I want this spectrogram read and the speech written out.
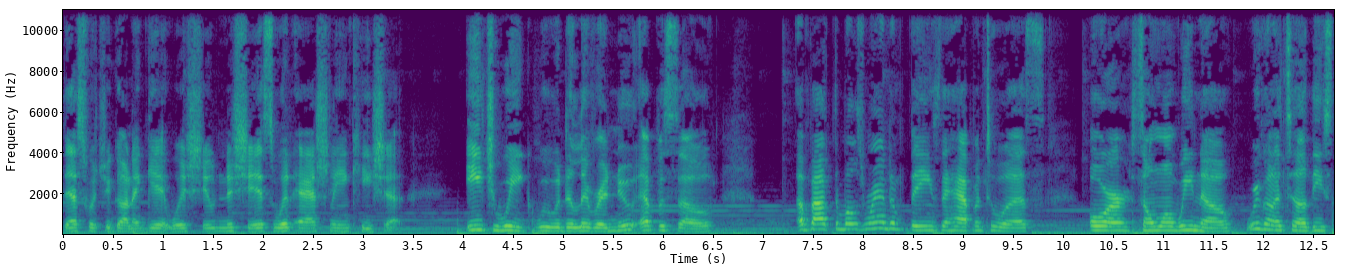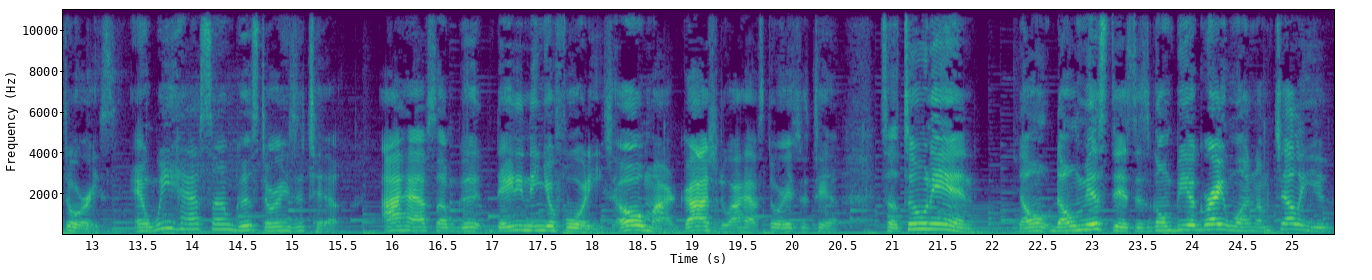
That's what you're gonna get with shooting the shits with Ashley and Keisha. Each week, we will deliver a new episode about the most random things that happen to us or someone we know. We're going to tell these stories, and we have some good stories to tell. I have some good dating in your 40s. Oh my gosh, do I have stories to tell. So tune in. Don't don't miss this. It's going to be a great one. I'm telling you.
